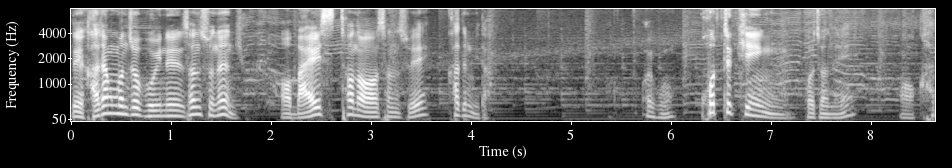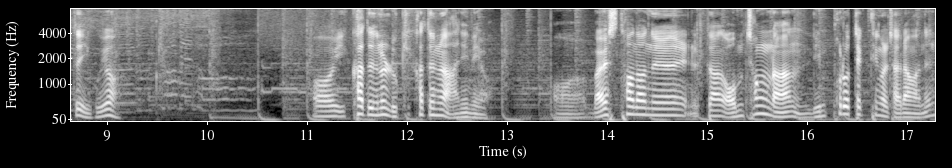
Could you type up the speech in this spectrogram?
네, 가장 먼저 보이는 선수는 어, 마일스 터너 선수의 카드입니다. 아이고, 코트킹 버전의 어, 카드이고요. 어, 이 카드는 루키 카드는 아니네요. 어, 마일스 터너는 일단 엄청난 림 프로텍팅을 자랑하는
